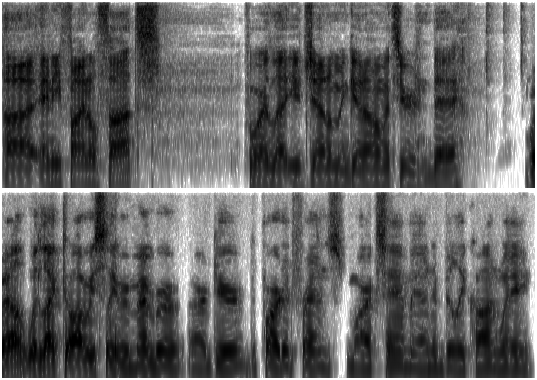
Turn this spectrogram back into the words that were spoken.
Uh, any final thoughts before I let you gentlemen get on with your day? Well, we'd like to obviously remember our dear departed friends, Mark Sandman and Billy Conway,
